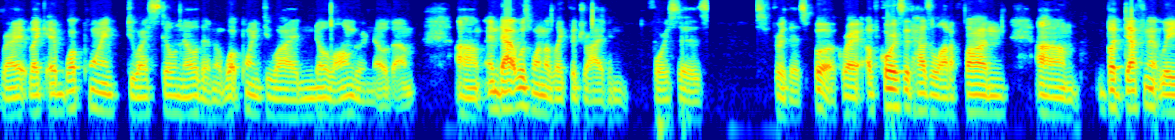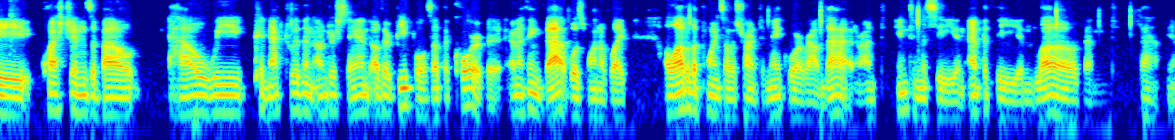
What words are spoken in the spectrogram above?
right? Like, at what point do I still know them? At what point do I no longer know them? Um, and that was one of like the driving forces for this book, right? Of course, it has a lot of fun, um, but definitely questions about how we connect with and understand other people is at the core of it. And I think that was one of like a lot of the points I was trying to make were around that, around intimacy and empathy and love and that. Yeah.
